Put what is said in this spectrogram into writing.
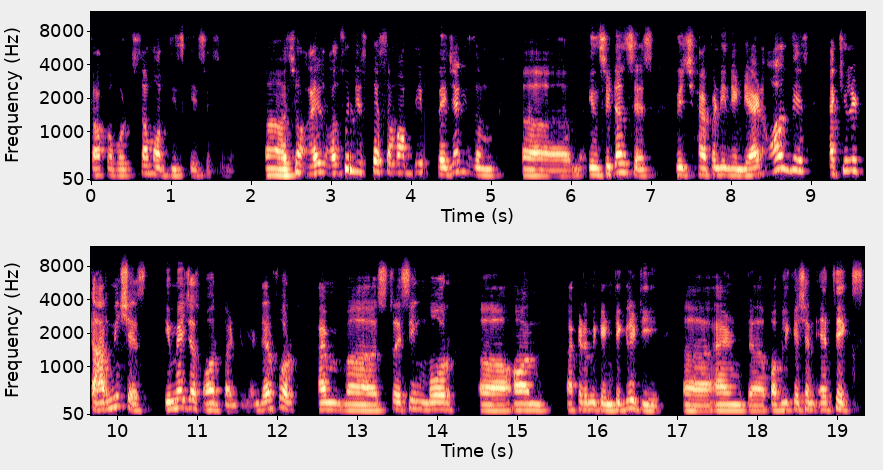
talk about some of these cases, you know. so I'll also discuss some of the plagiarism incidences which happened in India, and all this actually tarnishes image of our country, and therefore I'm stressing more uh, on academic integrity uh, and uh, publication ethics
